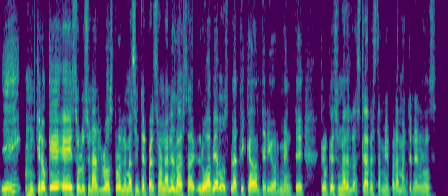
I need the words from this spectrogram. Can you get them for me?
y creo que eh, solucionar los problemas interpersonales, lo, lo, habíamos platicado anteriormente, creo que es una de las claves también para mantenernos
